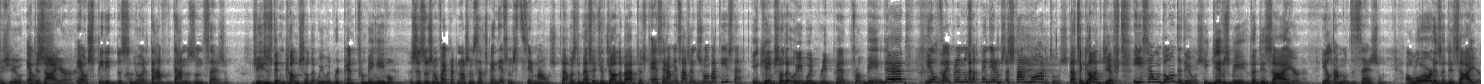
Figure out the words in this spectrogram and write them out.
gives you é a o- desire. É o Espírito do Senhor, dá- dá-nos um desejo. Jesus didn't come so that we would repent from being evil. Jesus não veio para que nós nos arrependêssemos de ser maus. That was the message of John the Baptist. Essa era a mensagem de João Batista. He came so that we would repent from being dead. Ele veio para nos arrependermos de estar mortos. That's a God gift. E isso é um dom de Deus. He gives me the desire Ele dá-me o desejo A Lord is a desire.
